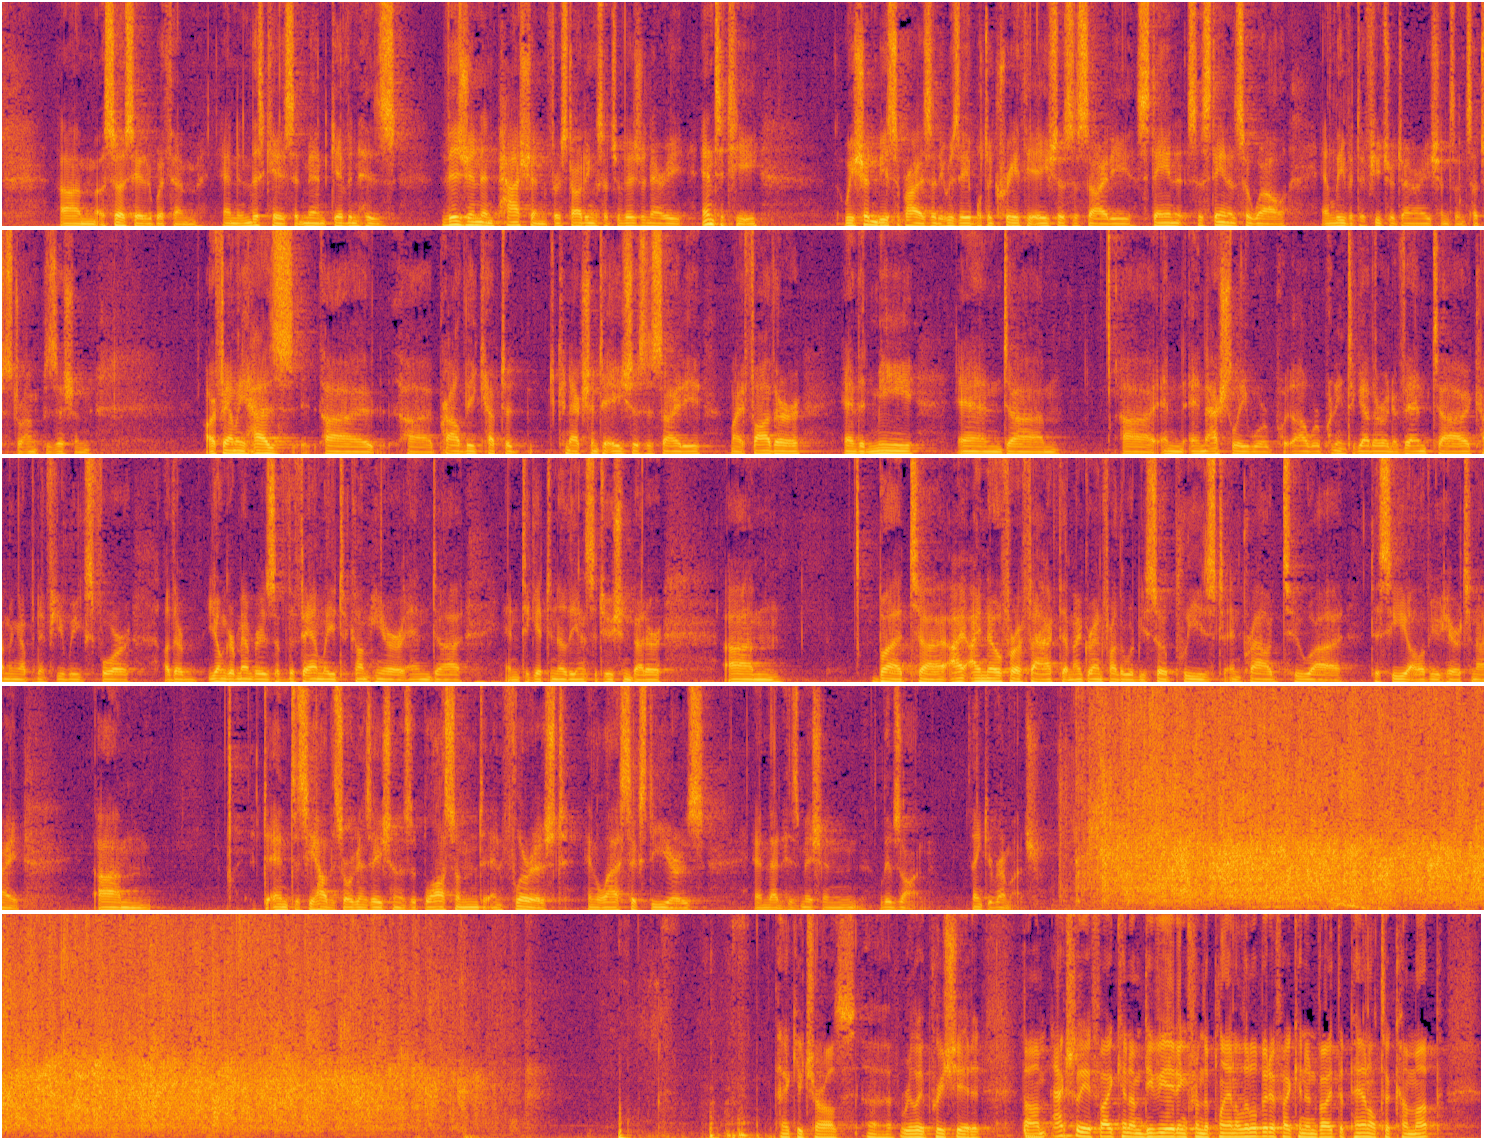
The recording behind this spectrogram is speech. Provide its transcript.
um, associated with him. And in this case, it meant given his vision and passion for starting such a visionary entity, we shouldn't be surprised that he was able to create the Asia Society, sustain it so well, and leave it to future generations in such a strong position. Our family has uh, uh, proudly kept a connection to Asia Society. My father, and then me, and um, uh, and and actually we're uh, we're putting together an event uh, coming up in a few weeks for other younger members of the family to come here and uh, and to get to know the institution better. Um, but I, I, know for a fact that my grandfather would be so pleased and proud to to see all of you here tonight. Um, and to see how this organization has blossomed and flourished in the last 60 years, and that his mission lives on. Thank you very much. Thank you, Charles. Uh, really appreciate it. Um, actually, if I can, I'm deviating from the plan a little bit. If I can invite the panel to come up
